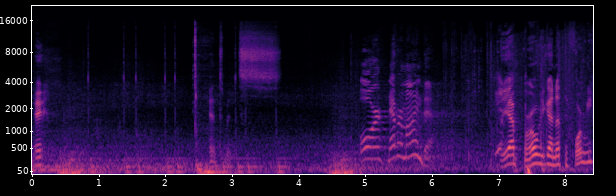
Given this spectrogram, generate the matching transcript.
Okay. Enhancements. Or, never mind then. Yeah, bro, you got nothing for me.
